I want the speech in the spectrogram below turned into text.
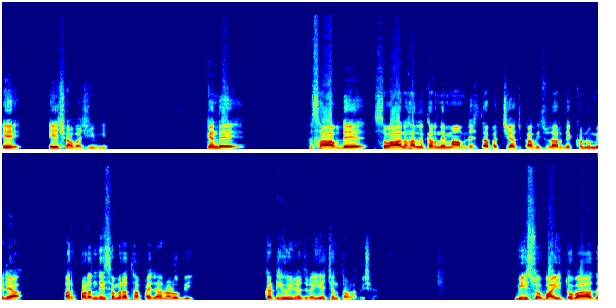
ਇਹ ਇਹ ਸ਼ਾਬਾਸ਼ੀ ਵੀ ਹੈ। ਕਹਿੰਦੇ ਹਿਸਾਬ ਦੇ ਸਵਾਲ ਹੱਲ ਕਰਨ ਦੇ ਮਾਮਲੇ 'ਚ ਤਾਂ ਬੱਚਿਆਂ 'ਚ ਕਾਫੀ ਸੁਧਾਰ ਦੇਖਣ ਨੂੰ ਮਿਲਿਆ, ਪਰ ਪੜ੍ਹਨ ਦੀ ਸਮਰੱਥਾ ਪਹਿਲਾਂ ਨਾਲੋਂ ਵੀ ਘਟੀ ਹੋਈ ਨਜ਼ਰ ਆਈ ਹੈ ਚਿੰਤਾ ਵਾਲਾ ਵਿਸ਼ਾ। 2022 ਤੋਂ ਬਾਅਦ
